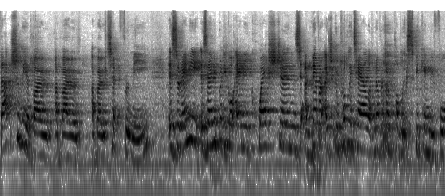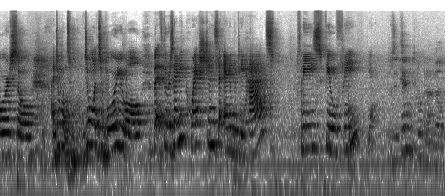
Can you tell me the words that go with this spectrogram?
that's really about, about, about it for me. is there any, has anybody got any questions? I've never, as you can probably tell, I've never done public speaking before, so I don't want to, don't want to bore you all. But if there was any questions that anybody had, please feel free. Yeah. Was it tinned coconut milk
